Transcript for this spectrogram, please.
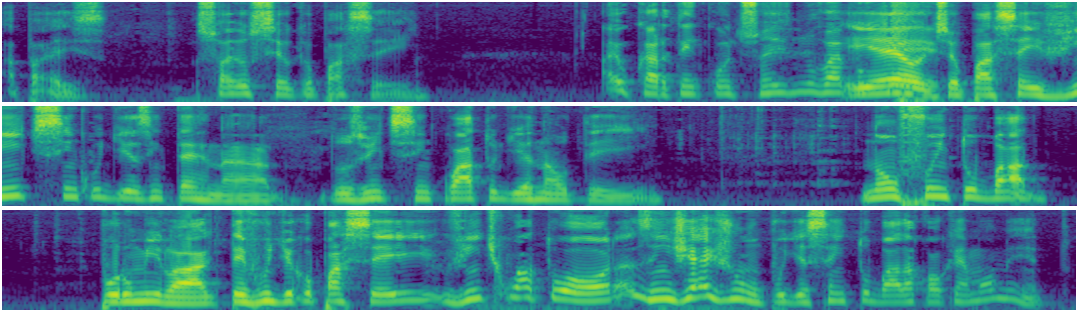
rapaz, só eu sei o que eu passei. Aí o cara tem condições e não vai pro E quê? Elton, eu passei 25 dias internado. Dos 25, 4 dias na UTI. Não fui entubado por um milagre. Teve um dia que eu passei 24 horas em jejum. Podia ser entubado a qualquer momento.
